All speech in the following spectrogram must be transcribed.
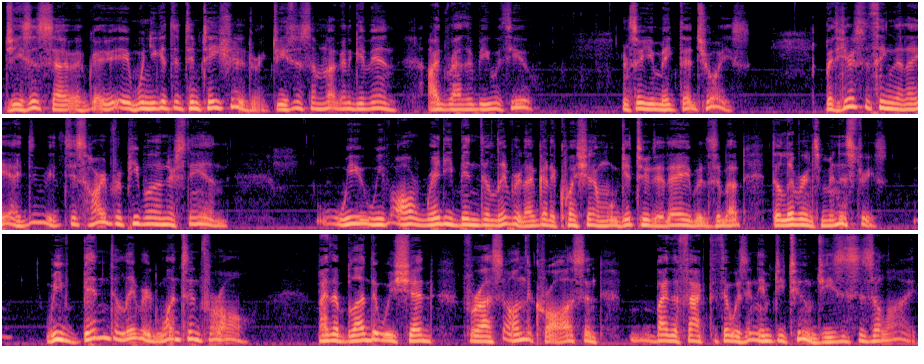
Jesus, uh, when you get the temptation to drink, Jesus, I'm not going to give in. I'd rather be with you. And so you make that choice. But here's the thing that I, I it's just hard for people to understand we we've already been delivered. I've got a question I won't get to today, but it's about deliverance ministries. We've been delivered once and for all by the blood that was shed for us on the cross and by the fact that there was an empty tomb. Jesus is alive.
